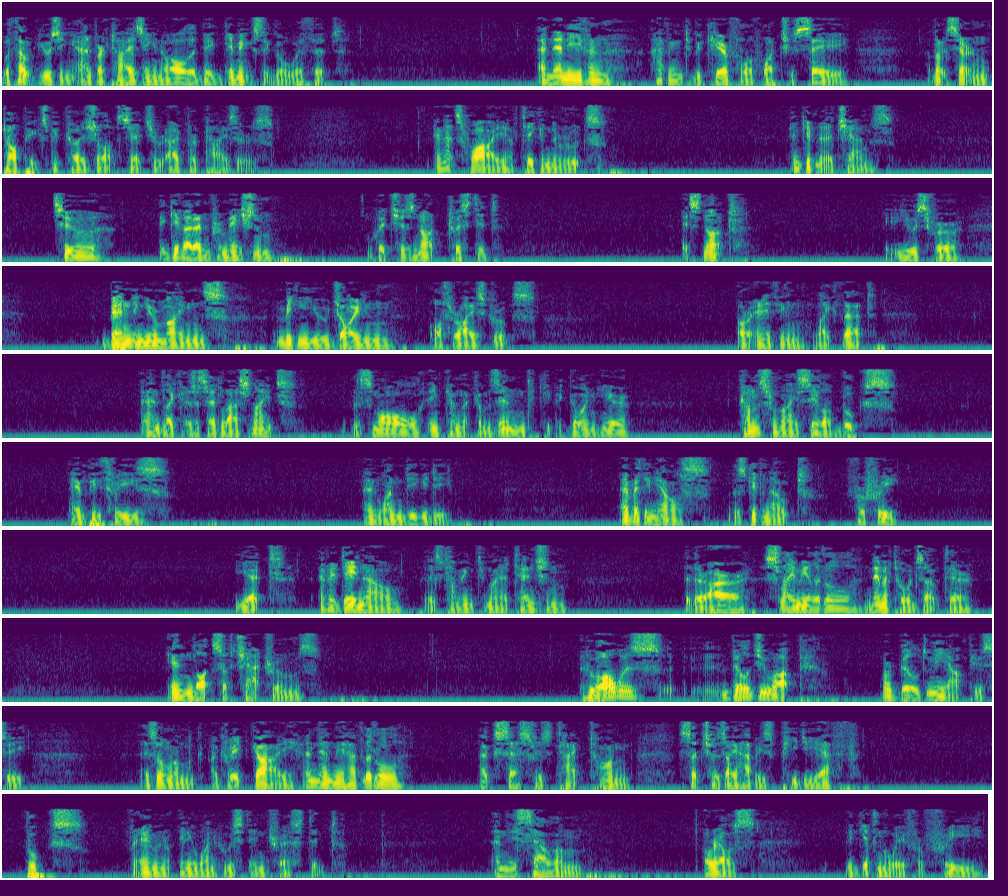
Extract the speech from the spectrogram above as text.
without using advertising and all the big gimmicks that go with it. And then even having to be careful of what you say about certain topics because you'll upset your advertisers. And that's why I've taken the route and given it a chance to give out information which is not twisted. It's not used for bending your minds, making you join authorized groups, or anything like that. And like as I said last night, the small income that comes in to keep it going here comes from my sale of books, MP3s, and one DVD. Everything else is given out for free. Yet every day now it's coming to my attention that there are slimy little nematodes out there in lots of chat rooms who always build you up or build me up, you see, as though I'm a great guy, and then they have little accessories tacked on, such as I have his PDF books for anyone who's interested. And they sell them, or else they give them away for free.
